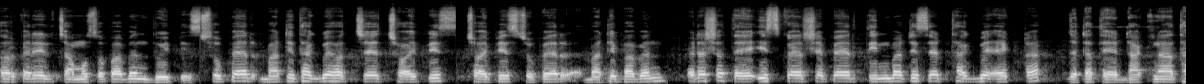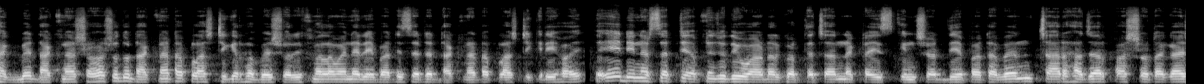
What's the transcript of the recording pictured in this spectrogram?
তরকারির চামচও পাবেন দুই পিস সুপের বাটি থাকবে হচ্ছে ছয় পিস ছয় পিস সুপের বাটি পাবেন। এটার সাথে স্কোয়ার শেপের তিন বাটি সেট থাকবে একটা, যেটাতে ডাকনা থাকবে। ডাকনা সহ শুধু ডাকনাটা প্লাস্টিকের হবে। শরীফ মেলামাইনের এই বাটি সেটের ডাকনাটা প্লাস্টিকেরই হয়। তো এই ডিনার সেটটি আপনি যদি অর্ডার করতে চান, একটা স্ক্রিনশট দিয়ে পাঠাবেন। চার হাজার পাঁচশো টাকায়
